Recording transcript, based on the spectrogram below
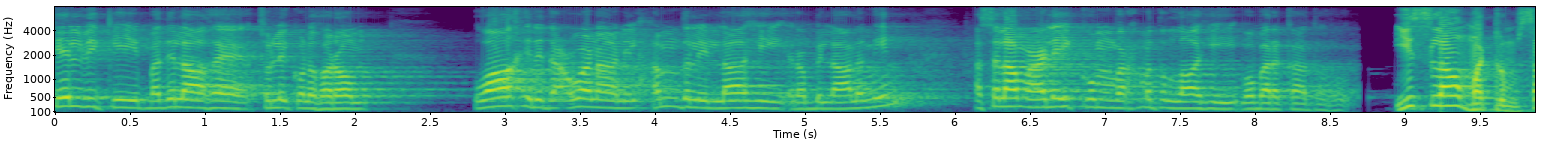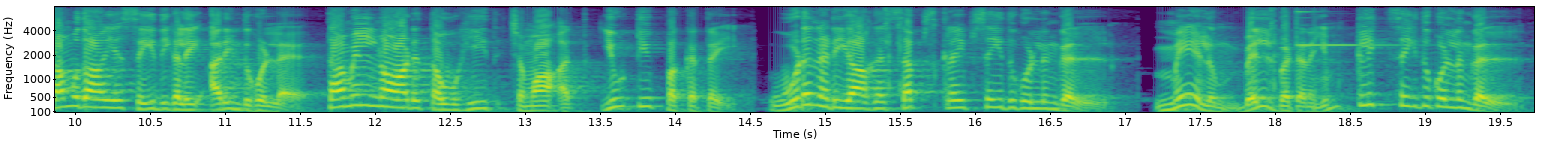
கேள்விக்கு பதிலாக சொல்லிக் கொள்கிறோம். வாஹிர் தவானானில் அஹமதுல்லாஹி ரபில் ஆலமீன். அஸ்லாம் அலைக்கும் வரமத்துல்லாஹி வபர்காத்து இஸ்லாம் மற்றும் சமுதாய செய்திகளை அறிந்து கொள்ள தமிழ்நாடு தௌஹீத் ஜமாஅத் யூடியூப் பக்கத்தை உடனடியாக சப்ஸ்கிரைப் செய்து கொள்ளுங்கள். மேலும் பெல் பட்டனையும் கிளிக் செய்து கொள்ளுங்கள்.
